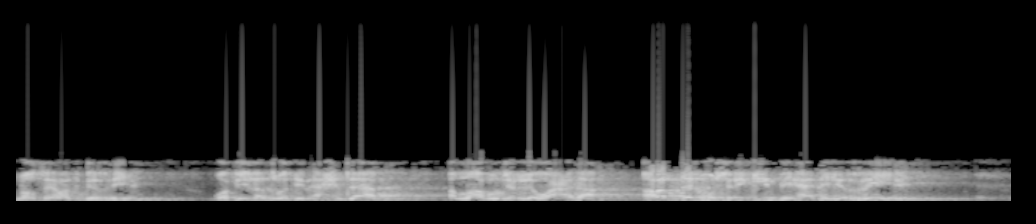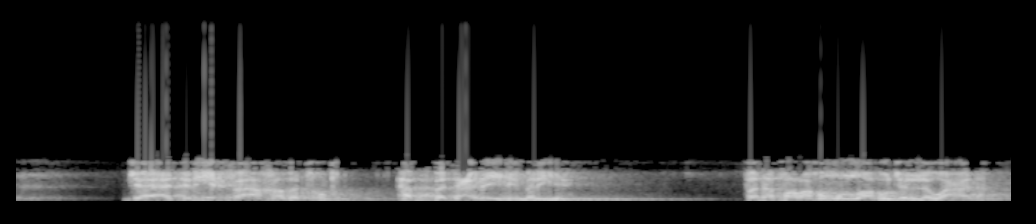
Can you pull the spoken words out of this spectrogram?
نصرت بالريح. وفي غزوة الأحزاب الله جل وعلا رد المشركين بهذه الريح. جاءت ريح فأخذتهم هبت عليهم ريح فنصرهم الله جل وعلا.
